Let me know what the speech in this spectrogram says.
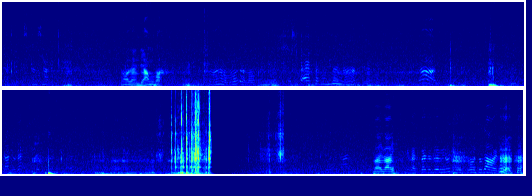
Cazzo, che scansare. No, dai andiamo, va. No, no, ma ora no. Aspetta due minuti. un attimo. Dai. Tanto dai che ti Vai, vai. Aspetta due minuti, non pronto ora.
